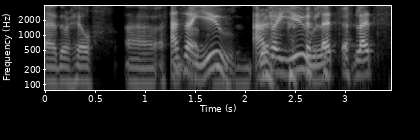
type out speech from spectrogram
uh, their health. Uh, as are you, amazing. as are you. Let's let's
